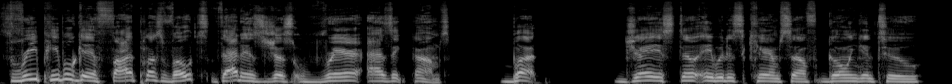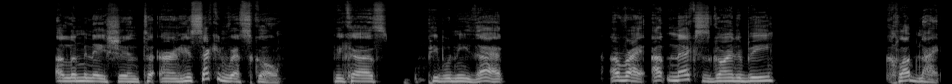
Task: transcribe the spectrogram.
Three people getting five plus votes, that is just rare as it comes. But Jay is still able to secure himself going into elimination to earn his second red skull because people need that. All right, up next is going to be Club Night.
